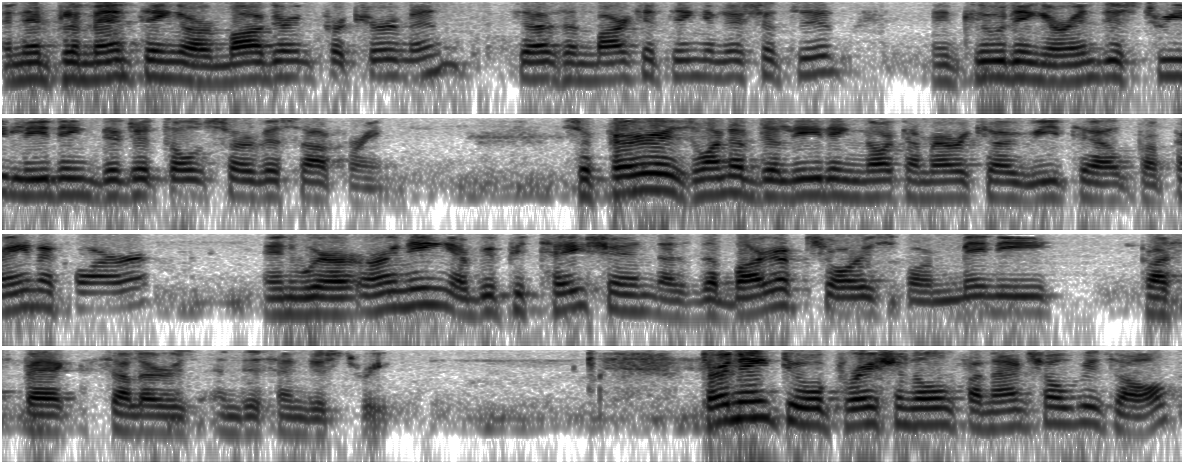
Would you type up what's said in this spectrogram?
and implementing our modern procurement, sales, and marketing initiative, including our industry-leading digital service offering. Superior is one of the leading North America retail propane acquirer, and we are earning a reputation as the buyer of choice for many prospect sellers in this industry. Turning to operational financial results.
